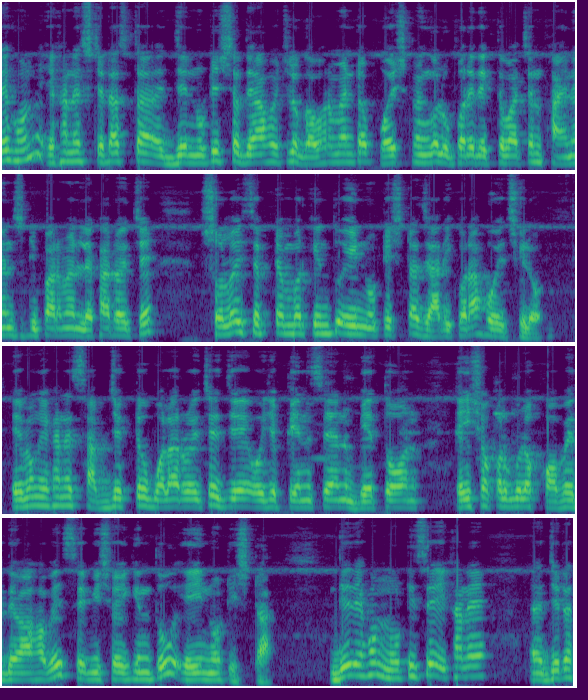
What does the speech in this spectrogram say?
দেখুন, এখানে স্ট্যাটাসটা, যে নোটিশটা দেওয়া হয়েছিল গভর্নমেন্ট অফ ওয়েস্ট বেঙ্গল উপরে দেখতে পাচ্ছেন ফাইন্যান্স ডিপার্টমেন্ট লেখা রয়েছে। ষোলোই সেপ্টেম্বর কিন্তু এই নোটিশটা জারি করা হয়েছিল। এবং এখানে সাবজেক্টেও বলা রয়েছে যে, ওই যে পেনশন বেতন, এই সকলগুলো কবে দেওয়া হবে, সে বিষয়ে কিন্তু এই নোটিশটা দিয়ে দেখুন নোটিশে এখানে যেটা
